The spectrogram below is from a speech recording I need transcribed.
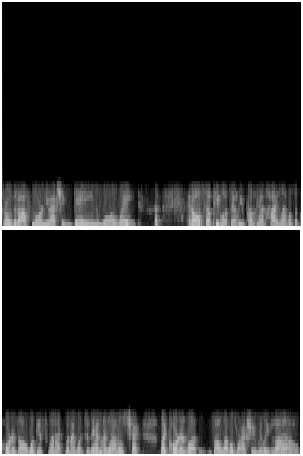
throws it off more, and you actually gain more weight. and also, people would say, "Oh, you probably have high levels of cortisol." Well, guess what? When I went to had my levels checked, my cortisol levels were actually really low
